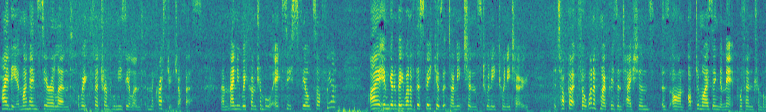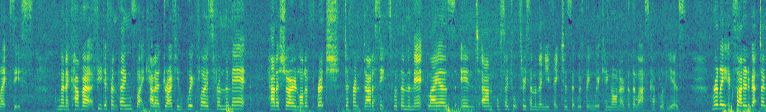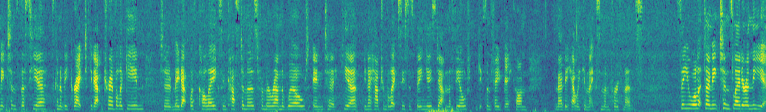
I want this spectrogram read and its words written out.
Hi there, my name's Sarah Lind. I work for Trimble New Zealand in the Christchurch office. I mainly work on Trimble Access field software. I am going to be one of the speakers at Dimensions 2022. The topic for one of my presentations is on optimising the map within Trimble Access. I'm going to cover a few different things like how to drive your workflows from the map, how to show a lot of rich different data sets within the map layers and um, also talk through some of the new features that we've been working on over the last couple of years. I'm really excited about Dimensions this year. It's going to be great to get out and travel again, to meet up with colleagues and customers from around the world and to hear you know how Trimble Access is being used out in the field, get some feedback on maybe how we can make some improvements. See you all at Dimensions later in the year.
